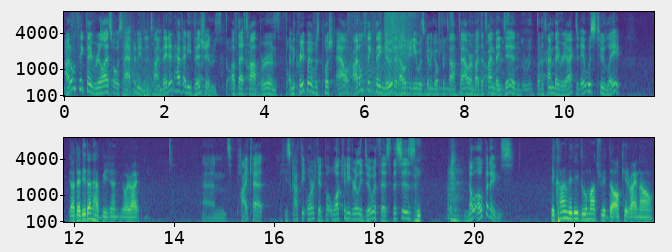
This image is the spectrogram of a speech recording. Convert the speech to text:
I don't think they realized what was happening at the time. They didn't have any vision of that top rune, and the creep wave was pushed out. I don't think they knew that LGD was going to go for top tower, and by the time they did, by the time they reacted, it was too late. Yeah, they didn't have vision. You're right. And Pajkatt, he's got the Orchid, but what can he really do with this? This is He- no openings. He can't really do much with the Orchid right now.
